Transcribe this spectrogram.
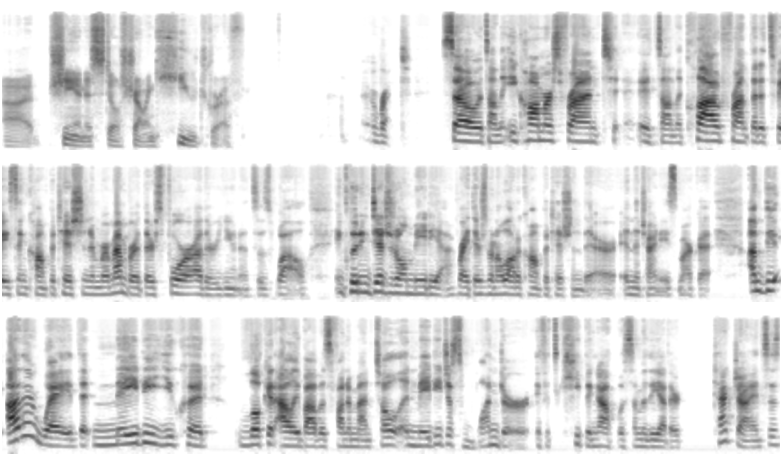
uh, Shein is still showing huge growth. Right. So it's on the e-commerce front, it's on the cloud front that it's facing competition. And remember, there's four other units as well, including digital media, right? There's been a lot of competition there in the Chinese market. Um, the other way that maybe you could look at Alibaba's fundamental and maybe just wonder if it's keeping up with some of the other tech giants is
